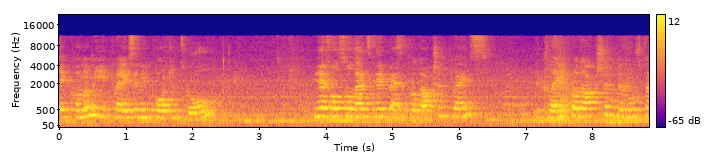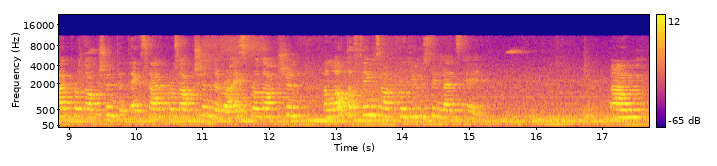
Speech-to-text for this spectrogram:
economy plays an important role. We have also landscape as a production place. The clay production, the roof tile production, the textile production, the rice production. A lot of things are produced in landscape. Um,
